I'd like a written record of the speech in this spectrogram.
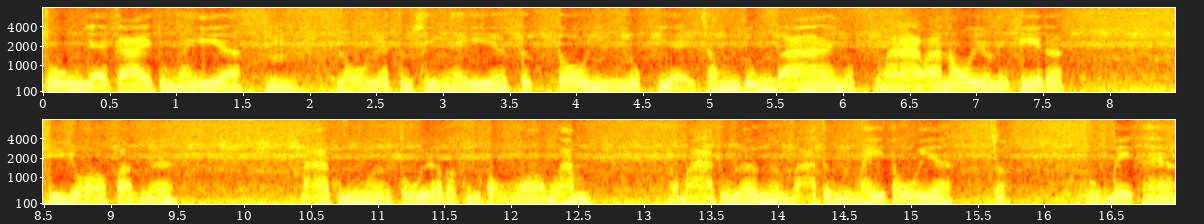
Tôi uống vài cái tôi nghĩ à ừ. rồi á tôi suy nghĩ tức tối nhiều lúc về sống chung bả nhục mạ bả nói rồi này kia đó. Chứ do phần bả cũng tuổi đó bả cũng còn ngon lắm. Mà ba tôi lớn hơn bả tới mười mấy tuổi á. Tôi không biết ha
